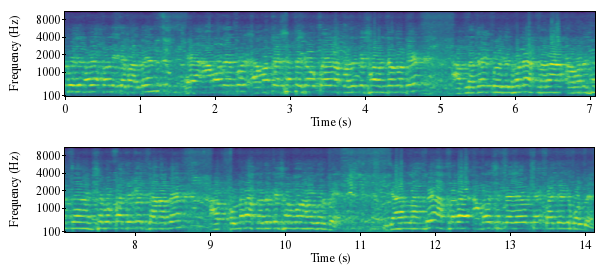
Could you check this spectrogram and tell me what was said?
প্রয়োজন হয় আপনারা নিতে পারবেন। এ, আমাদের আমাদের সাথে আপনাদেরকে করবে। আপনাদের প্রয়োজন হলে আপনারা আমাদের সাথে সেবক ভাইদেরকে জানাবেন আর ওনারা আপনাদেরকে সরবরাহ করবে। যা লাগবে আপনারা আমাদের সাথে বলবেন।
